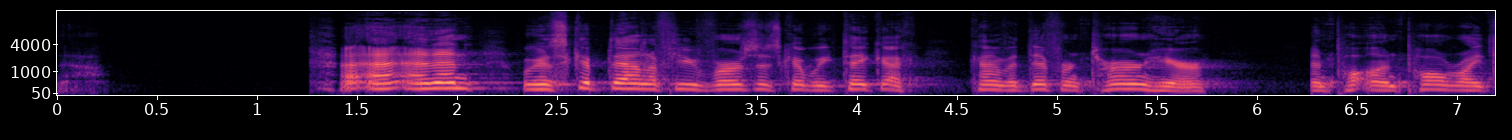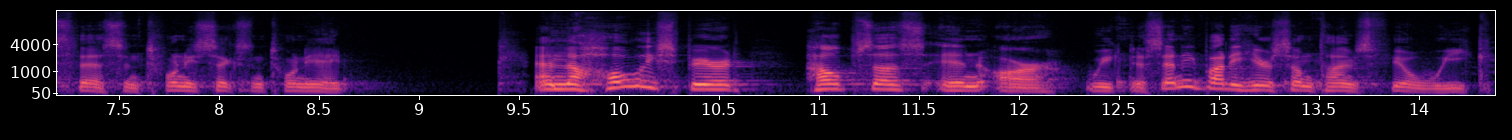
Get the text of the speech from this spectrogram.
No. And then we're going to skip down a few verses because we take a kind of a different turn here. And Paul, and Paul writes this in 26 and 28. And the Holy Spirit helps us in our weakness. Anybody here sometimes feel weak?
